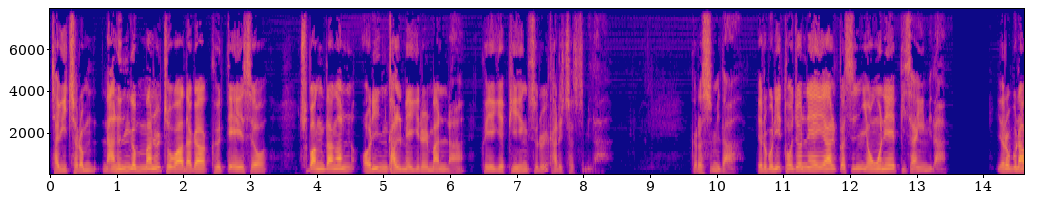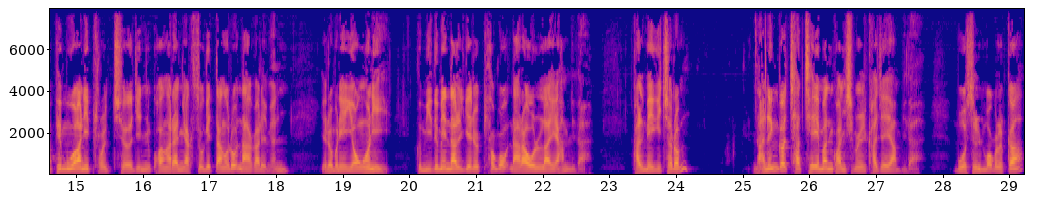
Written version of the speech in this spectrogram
자기처럼 나는 것만을 좋아하다가 그 때에서 추방당한 어린 갈매기를 만나 그에게 비행수를 가르쳤습니다. 그렇습니다. 여러분이 도전해야 할 것은 영혼의 비상입니다. 여러분 앞에 무한히 펼쳐진 광활한 약속의 땅으로 나가려면 여러분의 영혼이 그 믿음의 날개를 펴고 날아올라야 합니다. 갈매기처럼 나는 것 자체에만 관심을 가져야 합니다. 무엇을 먹을까,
